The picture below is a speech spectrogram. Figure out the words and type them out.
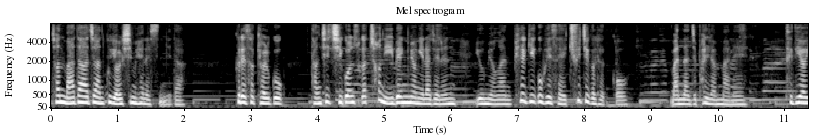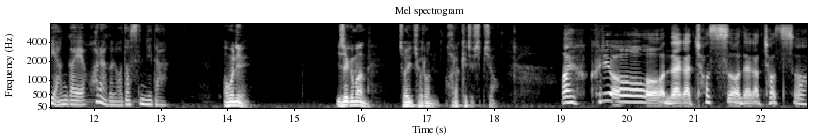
전 마다하지 않고 열심히 해냈습니다. 그래서 결국 당시 직원 수가 1200명이나 되는 유명한 필기구 회사에 취직을 했고 만난 지 8년 만에 드디어 양가의 허락을 얻었습니다. 어머니 이제 그만 저희 결혼 허락해 주십시오. 아유 그려. 내가 쳤어 내가 쳤어.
